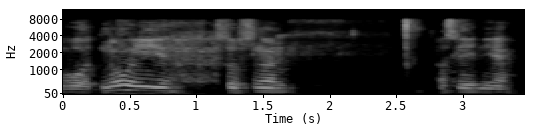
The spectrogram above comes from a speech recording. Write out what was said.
Вот. Ну и, собственно, последнее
